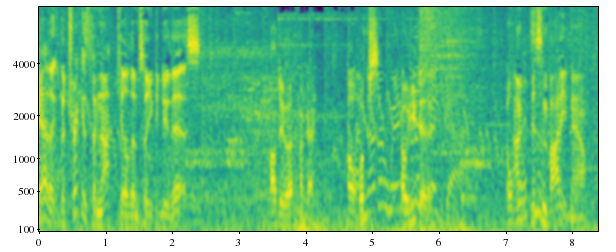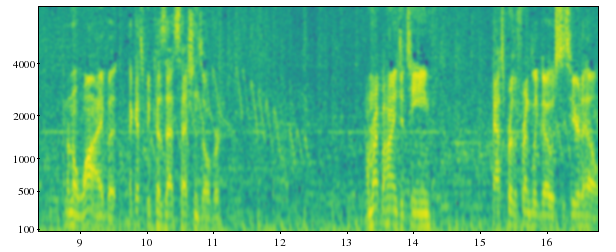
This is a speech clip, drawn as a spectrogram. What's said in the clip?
Yeah, the, the trick is to not kill them so you can do this. I'll do it. Okay. Oh, Whoops. Oh, you did it. Oh, I'm disembodied now. I don't know why, but I guess because that session's over. I'm right behind you, team. Casper the Friendly Ghost is here to help.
